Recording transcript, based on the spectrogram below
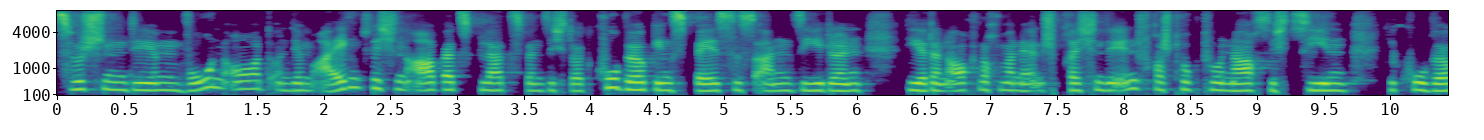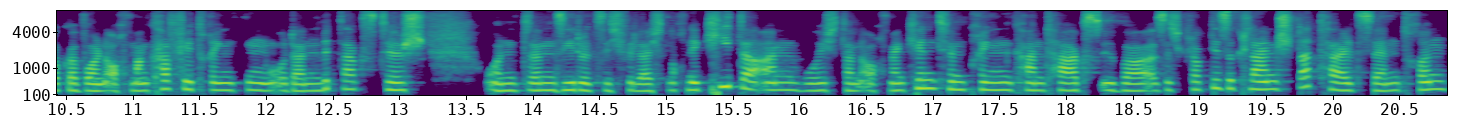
zwischen dem Wohnort und dem eigentlichen Arbeitsplatz, wenn sich dort Coworking Spaces ansiedeln, die ja dann auch nochmal eine entsprechende Infrastruktur nach sich ziehen. Die Coworker wollen auch mal einen Kaffee trinken oder einen Mittagstisch. Und dann siedelt sich vielleicht noch eine Kita an, wo ich dann auch mein Kind hinbringen kann tagsüber. Also ich glaube, diese kleinen Stadtteilzentren,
